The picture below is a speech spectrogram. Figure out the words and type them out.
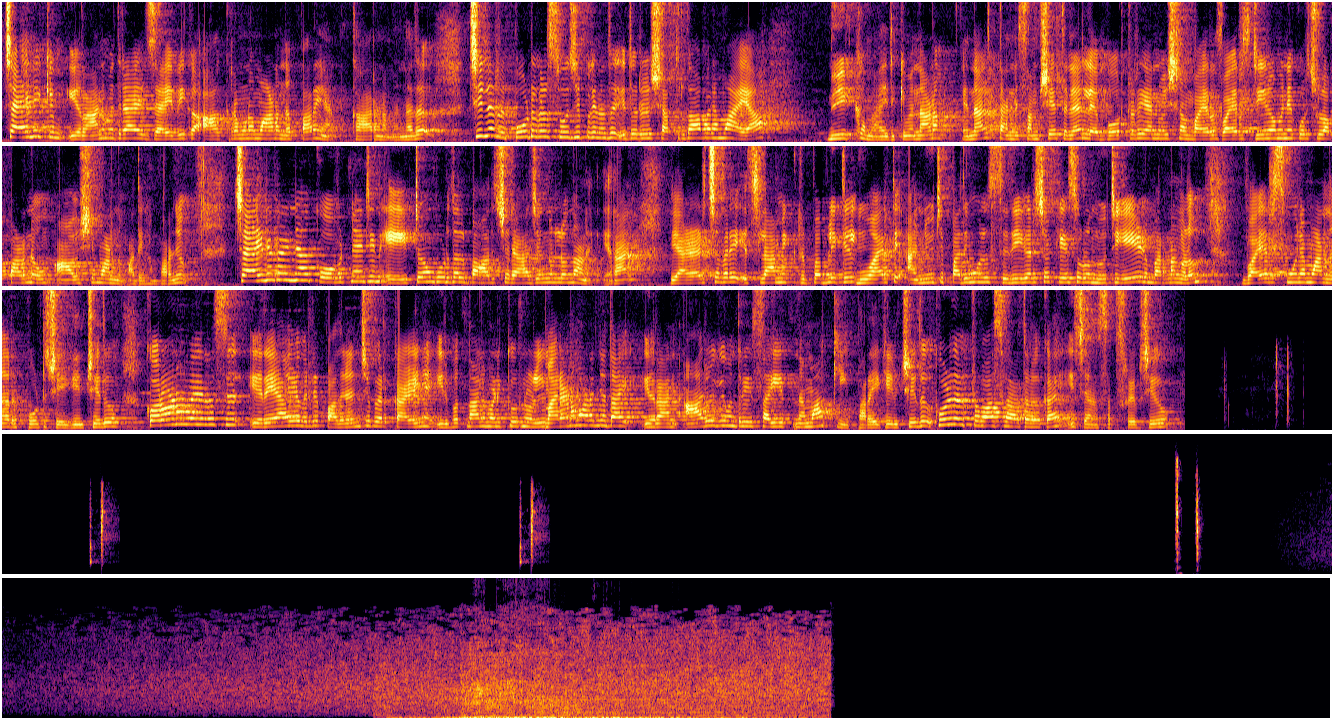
ചൈനയ്ക്കും ഇറാനുമെതിരായ ജൈവിക ആക്രമണമാണെന്ന് പറയാൻ കാരണമെന്നത്. ചില റിപ്പോർട്ടുകൾ സൂചിപ്പിക്കുന്നത് ഇതൊരു ശത്രുതാപരമായ നീക്കമായിരിക്കുമെന്നാണ്. എന്നാൽ തന്റെ സംശയത്തിന് ലബോറട്ടറി അന്വേഷണം വൈറസ് വൈറസ് ജീനോമിനെ കുറിച്ചുള്ള പഠനവും ആവശ്യമാണെന്നും അദ്ദേഹം പറഞ്ഞു. ചൈന കഴിഞ്ഞ കോവിഡ് നയന്റീൻ ഏറ്റവും കൂടുതൽ ബാധിച്ച രാജ്യങ്ങളിലൊന്നാണ് ഇറാൻ. വ്യാഴാഴ്ച വരെ ഇസ്ലാമിക് റിപ്പബ്ലിക്കിൽ മൂവായിരത്തി അഞ്ഞൂറ്റി പതിമൂന്ന് സ്ഥിരീകരിച്ച കേസുകളും നൂറ്റിയേഴ് മരണങ്ങളും വൈറസ് മൂലമാണെന്ന് റിപ്പോർട്ട് ചെയ്യുകയും ചെയ്തു. കൊറോണ വൈറസിൽ ഇരയായവരിൽ പതിനഞ്ച് പേർ കഴിഞ്ഞ ഇരുപത്തിനാല് മണിക്കൂറിനുള്ളിൽ മരണമടഞ്ഞതായി ഇറാൻ ആരോഗ്യമന്ത്രി സയ്യിദ് നമാക്കി പറയുകയും ചെയ്തു. കൂടുതൽ പ്രവാസി വാർത്തകൾക്കായി ഈ ചാനൽ സബ്സ്ക്രൈബ് ചെയ്യൂ.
